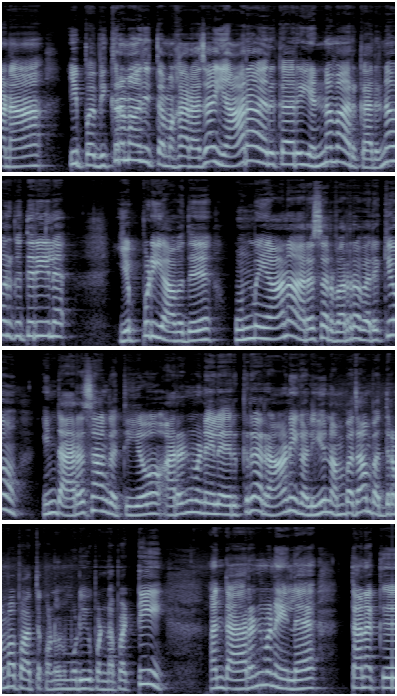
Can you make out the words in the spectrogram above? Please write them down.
ஆனால் இப்போ விக்ரமாதித்த மகாராஜா யாராக இருக்காரு என்னவா இருக்காருன்னு அவருக்கு தெரியல. எப்படியாவது உண்மையான அரசர் வர்ற வரைக்கும் இந்த அரசாங்கத்தையும் அரண்மனையில் இருக்கிற ராணிகளையும் நம்ம தான் பத்திரமா பார்த்துக்கணும்னு முடிவு பண்ண பட்டி அந்த அரண்மனையில் தனக்கு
